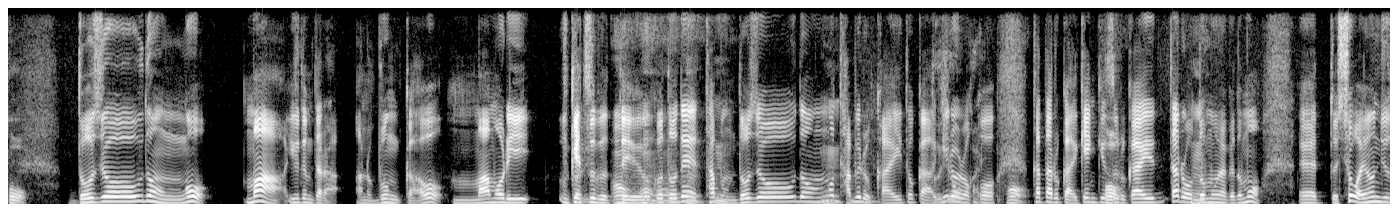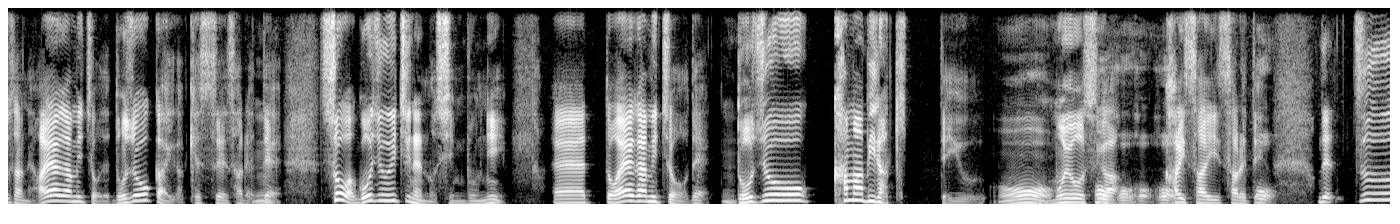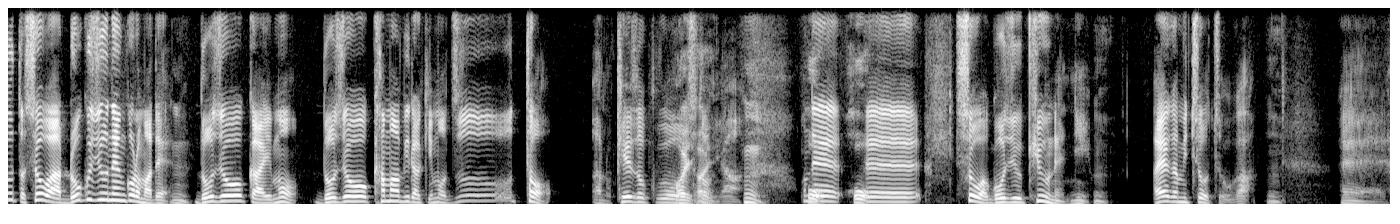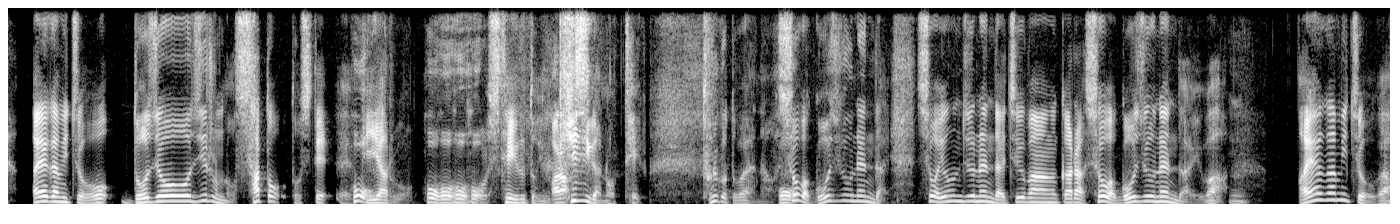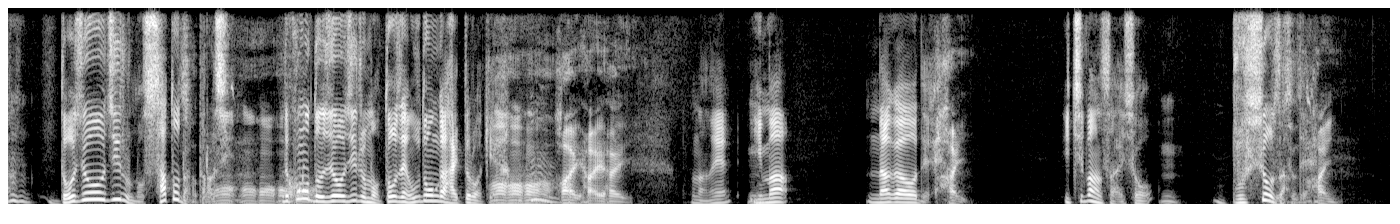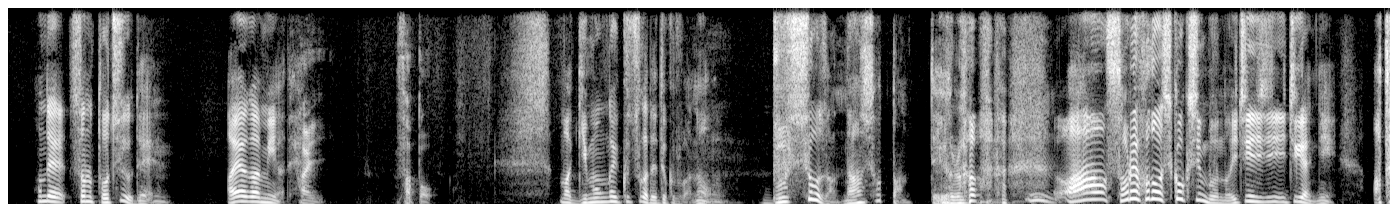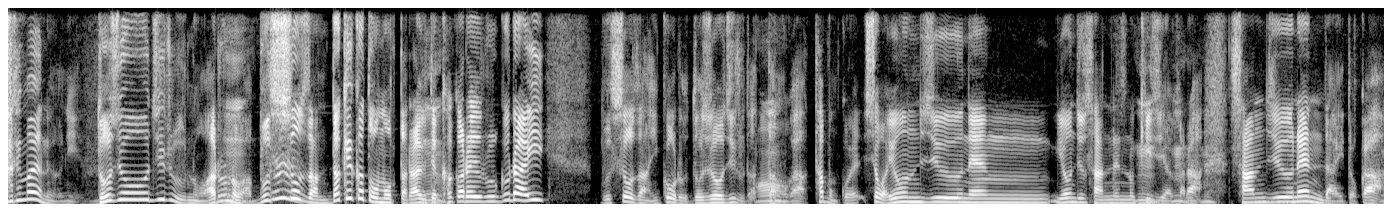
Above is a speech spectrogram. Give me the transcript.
土壌うどんをまあ言うてみたらあの文化を守り受け継ぐっていうことで多分土壌うどんを食べる会とかうんいろいろこう語る会研究する会だろうと思うんやけども、えーっと昭和43年綾上町で土壌会が結成されて、昭和51年の新聞に、えーっと綾上町で土壌釜開きっていう催しが開催されてほでずーっと昭和60年頃までん。土壌会も土壌釜開きもずーっとあの継続をしとんや。うん。ほんで、えー昭和59年にん。綾上町長が、ん。えー綾上町を土壌汁の里として、PR をしているという記事が載っている。ということはやな。う。昭和50年代昭和40年代中盤から昭和50年代は、ん綾上町が土壌汁の里だったらしい。でこの土壌汁も当然うどんが入っとるわけや。はいはいはい。ほなね今長尾ではい。一番最初うん。仏性山で。はい。ほんでその途中でん。綾上屋で、はい。佐藤まあ、疑問がいくつか出てくるわの、仏性山何しょったんっていうの、ああそれほど四国新聞の一日一元に当たり前のように土壌汁のあるのは仏性山だけかと思ったら言うて書かれるぐらい仏性山イコール土壌汁だったのが多分これ昭和40年43年の記事やから30年代とか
